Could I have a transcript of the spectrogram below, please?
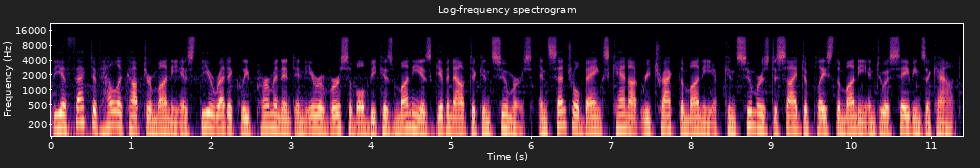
The effect of helicopter money is theoretically permanent and irreversible because money is given out to consumers, and central banks cannot retract the money if consumers decide to place the money into a savings account.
